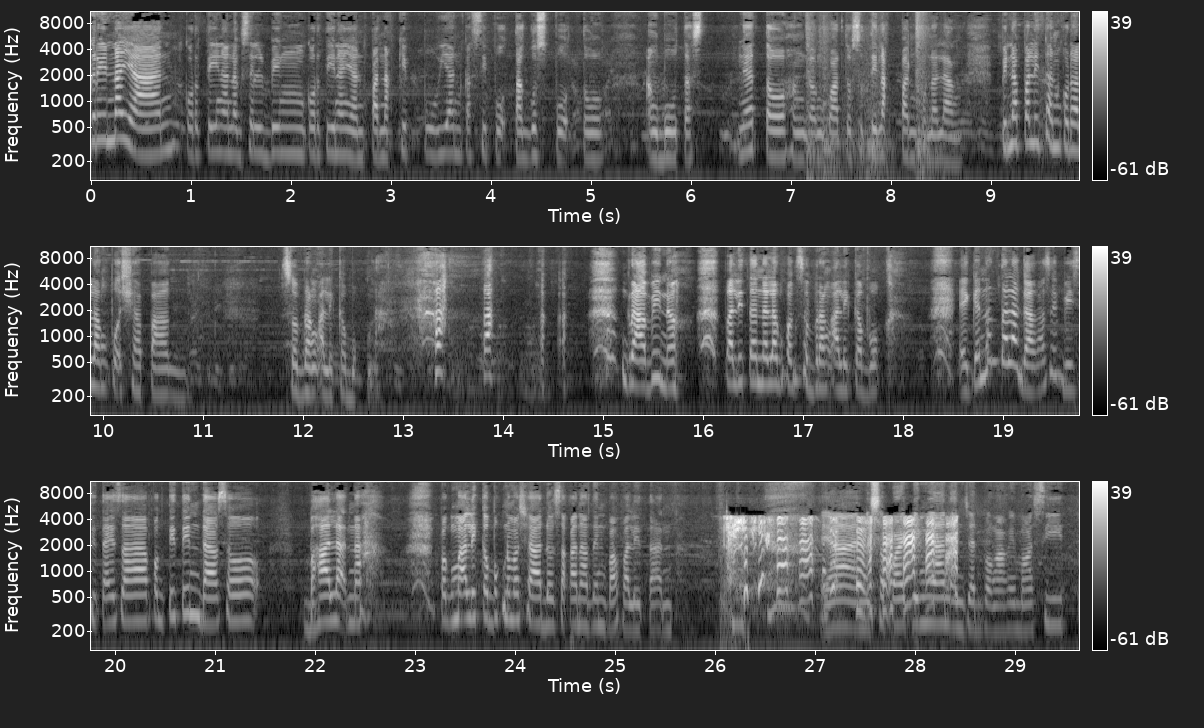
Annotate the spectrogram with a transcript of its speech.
green na yan, kortina, nagsilbing kortina yan, panakip po yan kasi po, tagos po to ang butas neto hanggang kwarto. So, tinakpan ko na lang. Pinapalitan ko na lang po siya pag sobrang alikabok na. Grabe, no? Palitan na lang pag sobrang alikabok. eh, ganun talaga kasi busy tayo sa pagtitinda. So, bahala na. Pag maalikabok na masyado, saka natin papalitan. Ayan, sa parking yan, andyan po ang aking mga C2,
